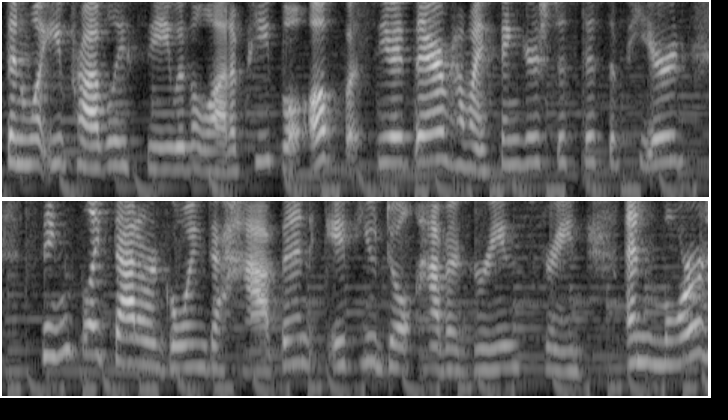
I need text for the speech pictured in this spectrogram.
than what you probably see with a lot of people. Oh, but see right there how my fingers just disappeared? Things like that are going to happen if you don't have a green screen. And more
